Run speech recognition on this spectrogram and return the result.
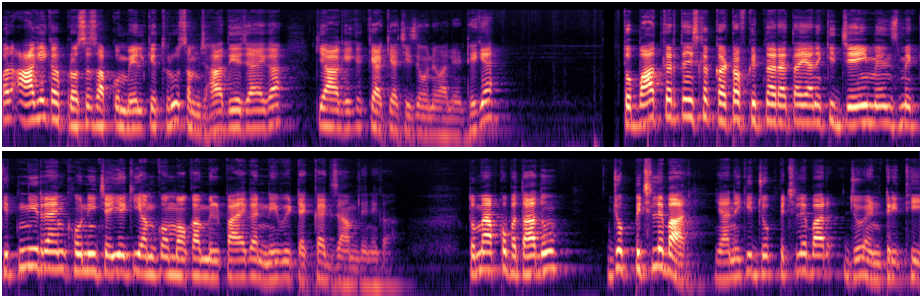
और आगे का प्रोसेस आपको मेल के थ्रू समझा दिया जाएगा कि आगे का क्या क्या चीज़ें होने वाली हैं, ठीक है? तो बात करते हैं इसका कट ऑफ़ कितना रहता है, यानी कि जेई मेंस में कितनी रैंक होनी चाहिए कि हमको मौका मिल पाएगा नेवी टेक का एग्ज़ाम देने का। तो मैं आपको बता दूँ, जो पिछले बार, यानी कि जो पिछले बार जो एंट्री थी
